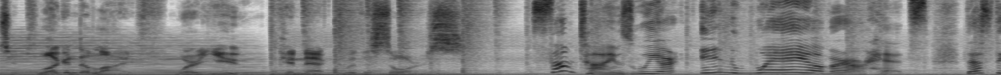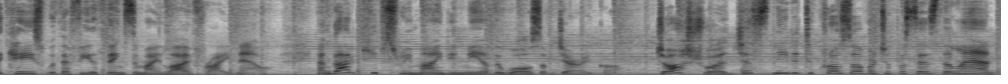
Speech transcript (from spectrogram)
to Plug into Life, where you connect with the source. Sometimes we are in way over our heads. That's the case with a few things in my life right now. And God keeps reminding me of the walls of Jericho. Joshua just needed to cross over to possess the land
